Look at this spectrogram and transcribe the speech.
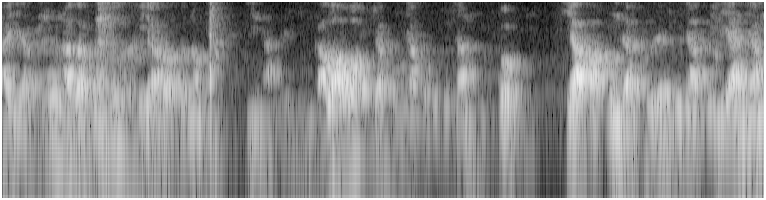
ayyakuna lahumul khiyaratu min Kalau Allah sudah punya keputusan hukum, siapa pun tidak boleh punya pilihan yang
